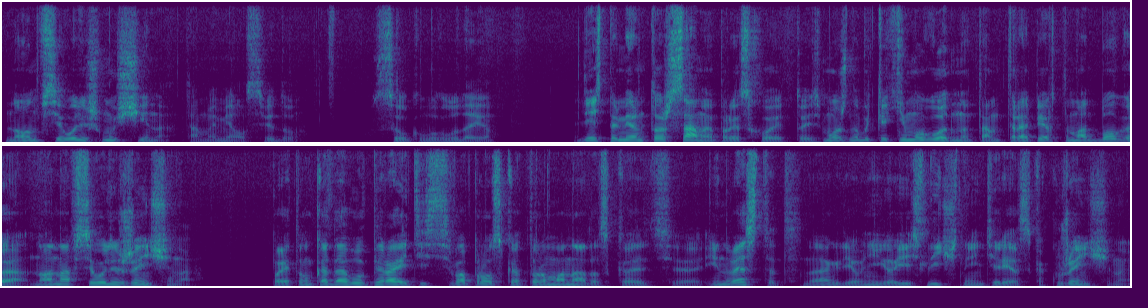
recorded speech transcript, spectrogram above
Но он всего лишь мужчина, там имелось в виду. Ссылку в углу даю. Здесь примерно то же самое происходит. То есть можно быть каким угодно там терапевтом от Бога, но она всего лишь женщина. Поэтому, когда вы упираетесь в вопрос, которому она, так сказать, invested, да, где у нее есть личный интерес, как у женщины,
